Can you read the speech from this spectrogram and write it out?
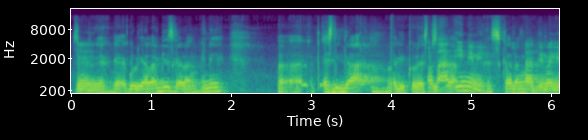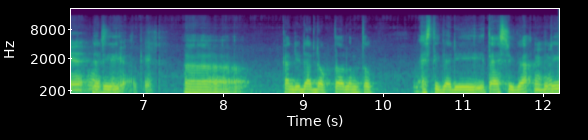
sebenarnya Hmm. kayak kuliah lagi sekarang ini eh, S3 lagi kuliah S3 Oh, saat ini nih? sekarang Saat ini lagi ya? Oh, jadi S3, oke. eh, kandidat doktor untuk S3 di ITS juga Mhm. jadi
